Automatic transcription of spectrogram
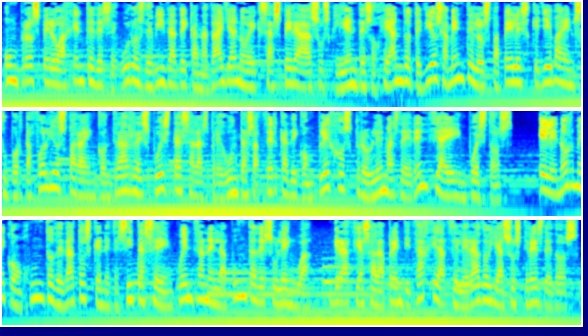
Un próspero agente de seguros de vida de Canadá ya no exaspera a sus clientes hojeando tediosamente los papeles que lleva en su portafolios para encontrar respuestas a las preguntas acerca de complejos problemas de herencia e impuestos. El enorme conjunto de datos que necesita se encuentran en la punta de su lengua, gracias al aprendizaje acelerado y a sus tres dedos.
